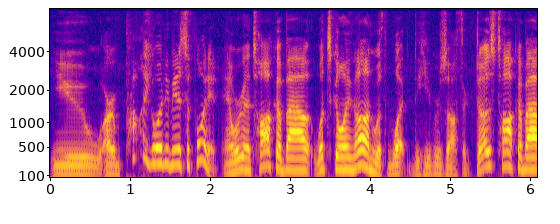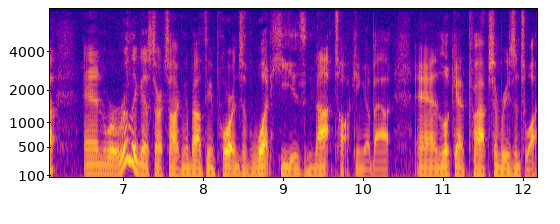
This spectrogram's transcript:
You are probably going to be disappointed, and we're going to talk about what's going on with what the Hebrews author does talk about, and we're really going to start talking about the importance of what he is not talking about, and look at perhaps some reasons why.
